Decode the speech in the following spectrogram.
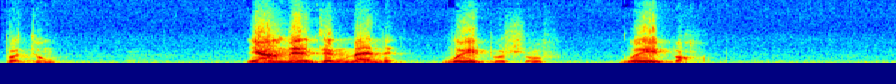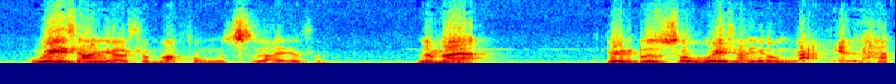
不通。阳明经脉呢？胃不舒服，胃不好，胃上有什么风湿啊？有什么？那么，并不是说胃上有癌了，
